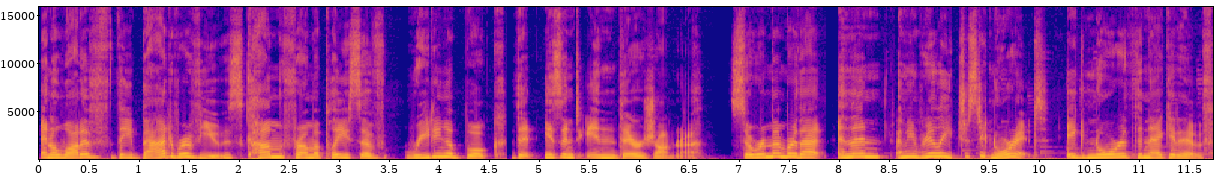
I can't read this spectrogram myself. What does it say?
And a lot of the bad reviews come from a place of reading a book that isn't in their genre. So remember that. And then, I mean, really, just ignore it. Ignore the negative.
